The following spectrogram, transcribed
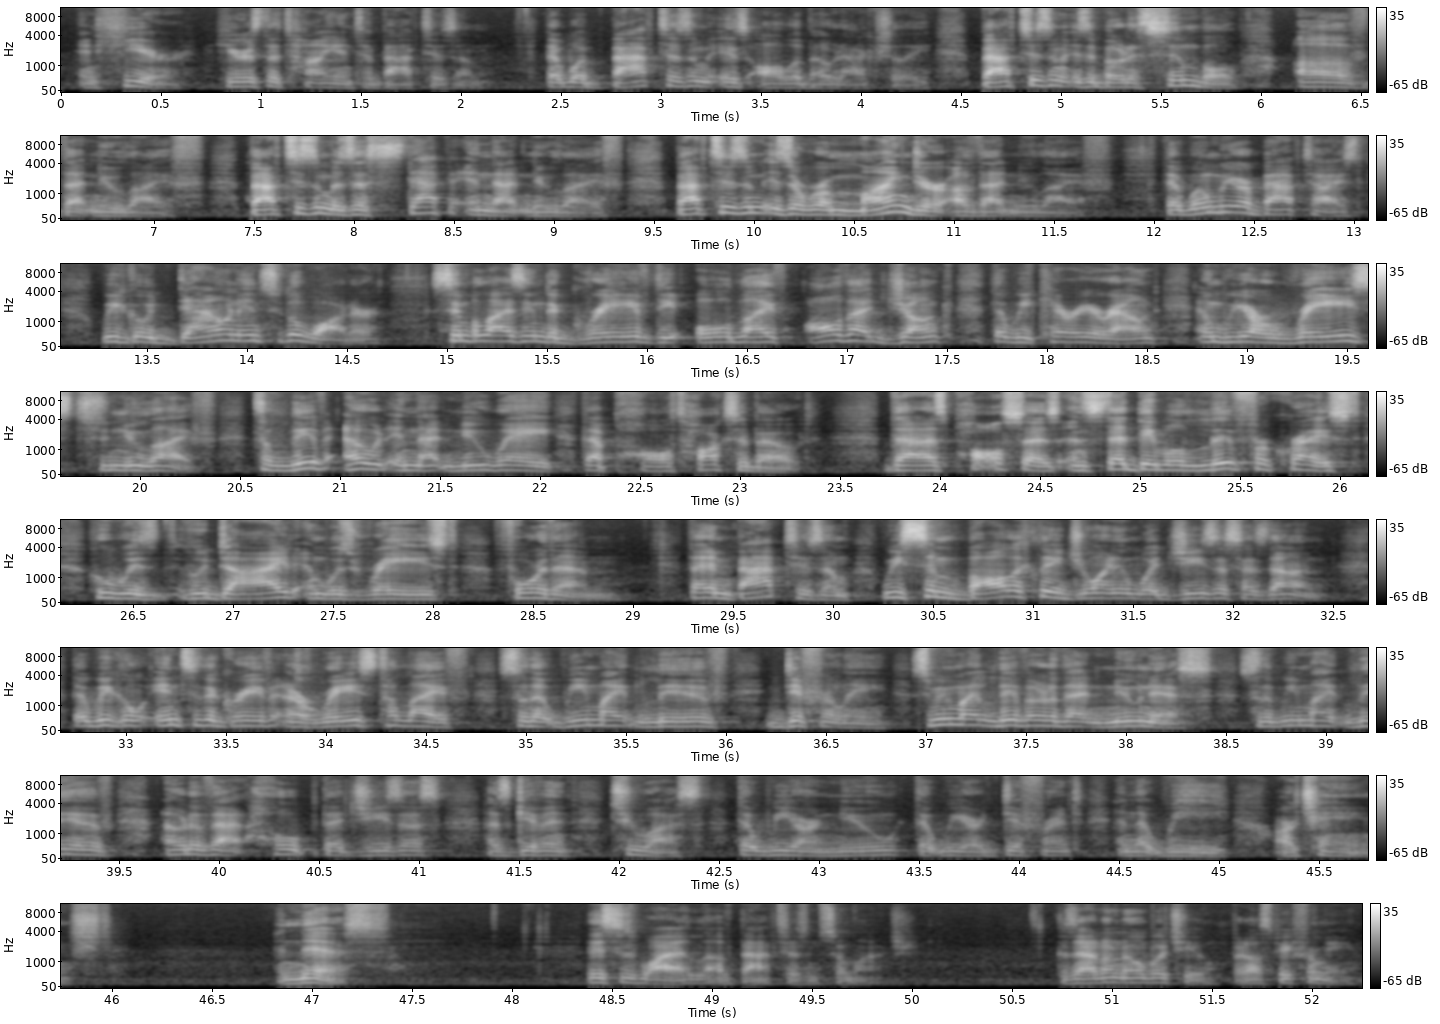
And here, here's the tie into baptism that what baptism is all about, actually. Baptism is about a symbol of that new life. Baptism is a step in that new life. Baptism is a reminder of that new life. That when we are baptized, we go down into the water, symbolizing the grave, the old life, all that junk that we carry around, and we are raised to new life, to live out in that new way that Paul talks about that, as Paul says, instead they will live for Christ who, was, who died and was raised for them that in baptism, we symbolically join in what Jesus has done. That we go into the grave and are raised to life so that we might live differently. So we might live out of that newness, so that we might live out of that hope that Jesus has given to us. That we are new, that we are different, and that we are changed. And this, this is why I love baptism so much. Because I don't know about you, but I'll speak for me.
